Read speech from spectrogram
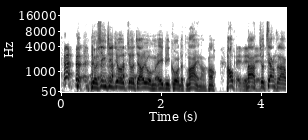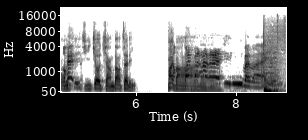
有兴趣就就加入我们 AB Core 的 Line 了哈。好，那就这样子啦，我们这一集就讲到这里，拜拜，拜拜，拜拜。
